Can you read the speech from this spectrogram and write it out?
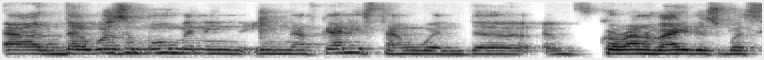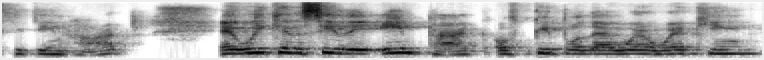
Uh, there was a moment in, in Afghanistan when the uh, coronavirus was hitting hard, and we can see the impact of people that were working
